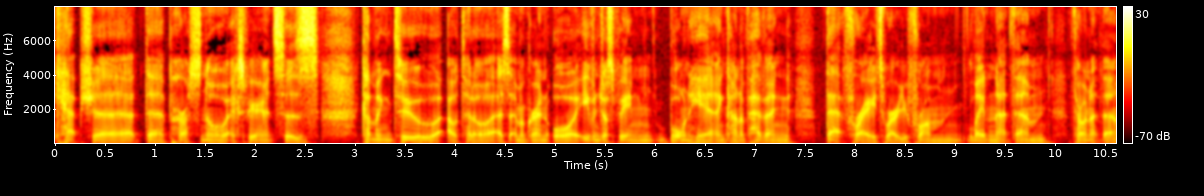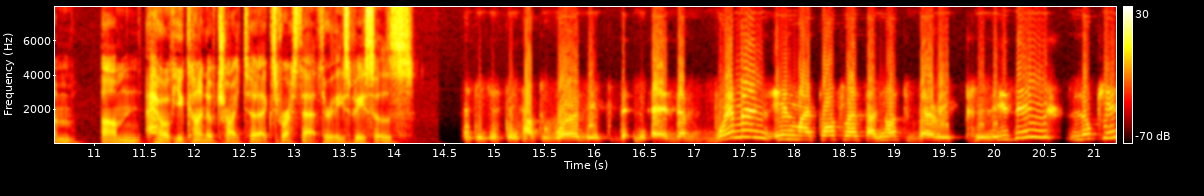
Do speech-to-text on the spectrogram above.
capture the personal experiences coming to Aotearoa as an immigrant, or even just being born here and kind of having that phrase "Where are you from?" laid at them, thrown at them? Um, how have you kind of tried to express that through these pieces? I can just think how to word it. The, uh, the, women in my portraits are not very pleasing looking.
